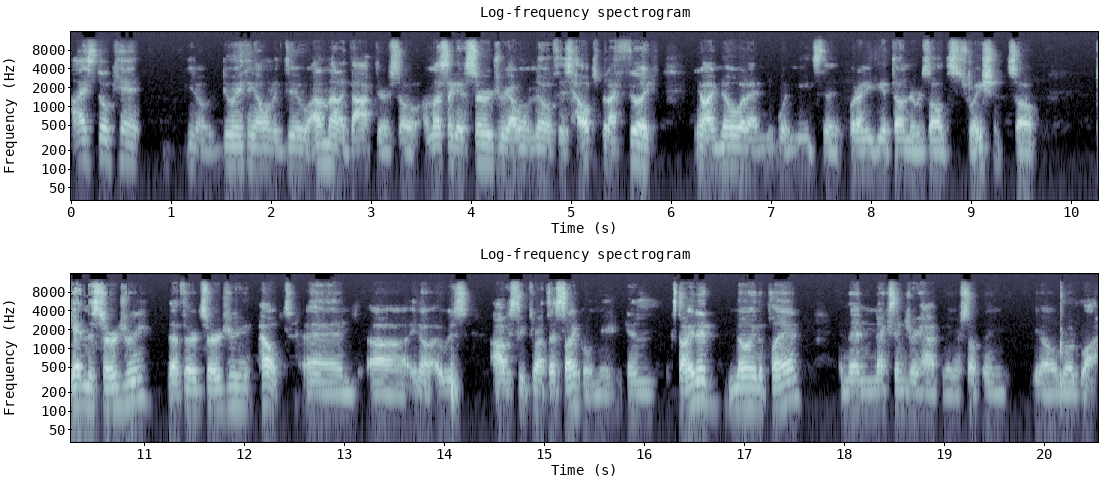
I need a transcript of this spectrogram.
I still can't you know do anything I want to do. I'm not a doctor, so unless I get a surgery, I won't know if this helps. But I feel like you know I know what I what needs to what I need to get done to resolve the situation. So getting the surgery, that third surgery helped. And, uh, you know, it was obviously throughout that cycle, me getting excited, knowing the plan, and then next injury happening or something, you know, roadblock.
